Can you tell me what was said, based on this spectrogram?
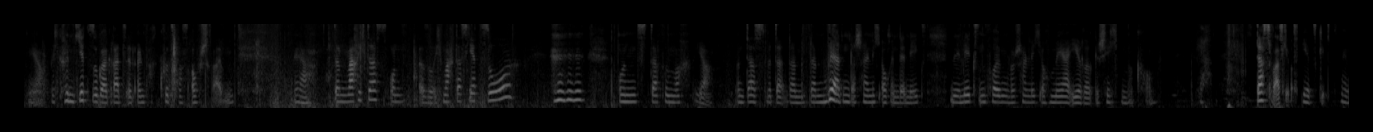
Ja, ich könnte jetzt sogar gerade einfach kurz was aufschreiben. Ja, dann mache ich das und also ich mache das jetzt so und dafür mach ja und das wird dann, dann dann werden wahrscheinlich auch in der nächsten in den nächsten Folgen wahrscheinlich auch mehr ihre Geschichten bekommen. Ja, das war's jetzt. Jetzt geht es.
